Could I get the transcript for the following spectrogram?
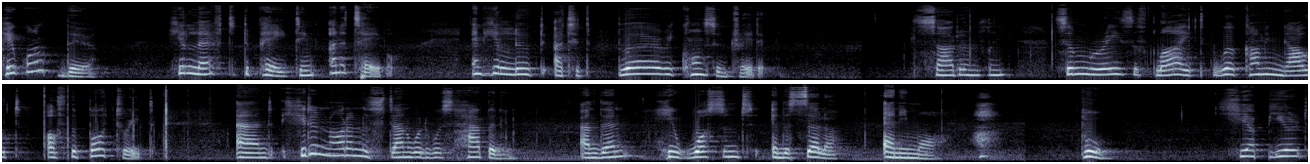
He went there. He left the painting on a table and he looked at it very concentrated. Suddenly, some rays of light were coming out of the portrait, and he did not understand what was happening. And then he wasn't in the cellar anymore. Boom! He appeared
